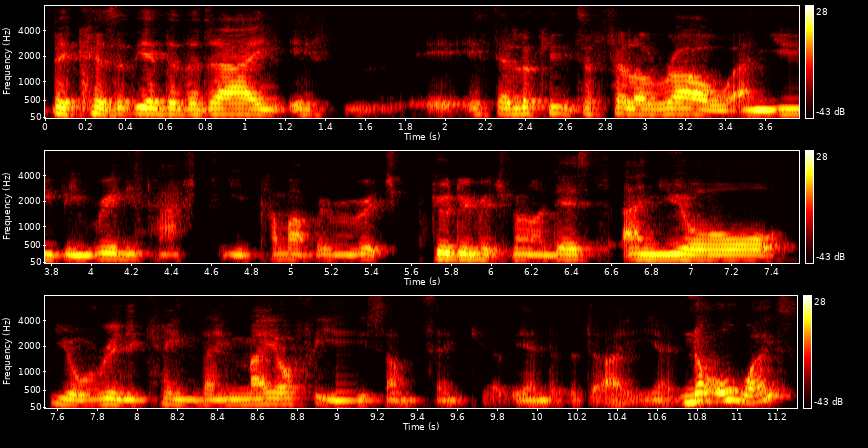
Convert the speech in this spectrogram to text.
Because at the end of the day, if if they're looking to fill a role and you've been really passionate, you've come up with rich, good enrichment ideas, and you're you're really keen, they may offer you something at the end of the day. Yeah, not always,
